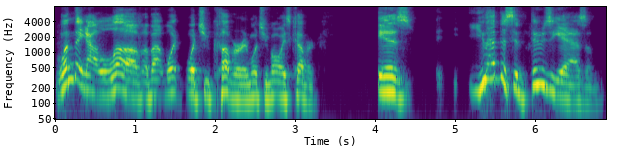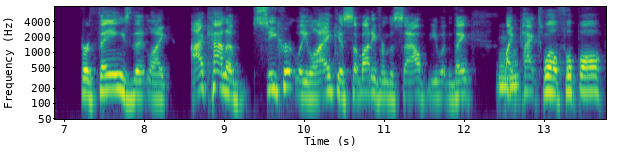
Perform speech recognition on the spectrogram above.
one thing I love about what what you cover and what you've always covered is you have this enthusiasm for things that like I kind of secretly like as somebody from the South, you wouldn't think, mm-hmm. like Pac 12 football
